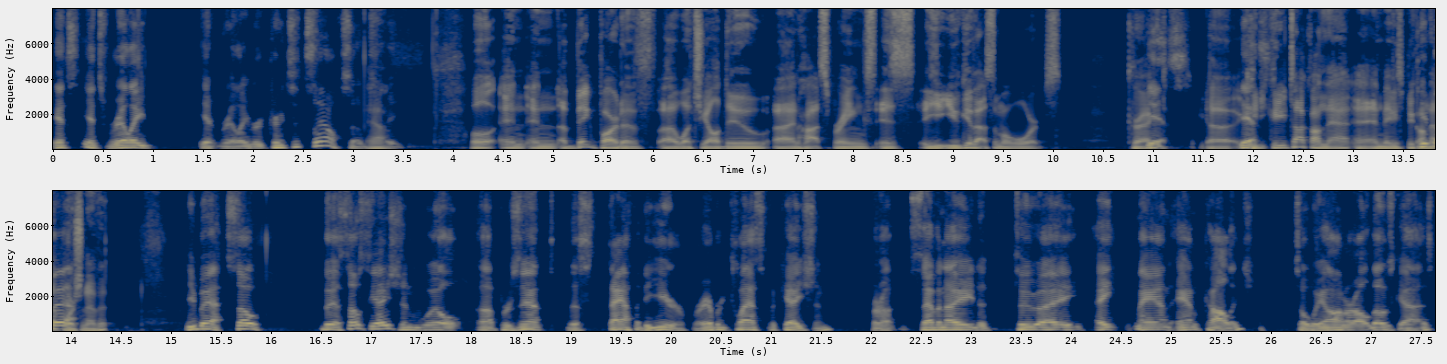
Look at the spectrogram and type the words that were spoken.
it's it's really it really recruits itself, so to yeah. speak. Well, and and a big part of uh, what y'all do uh, in Hot Springs is you, you, give out some awards, correct? Yes. Uh, yes. Could, could, you talk on that and maybe speak on you that bet. portion of it? You bet. So the association will uh, present the staff of the year for every classification from 7A to 2A, eight man, and college. So we honor all those guys.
